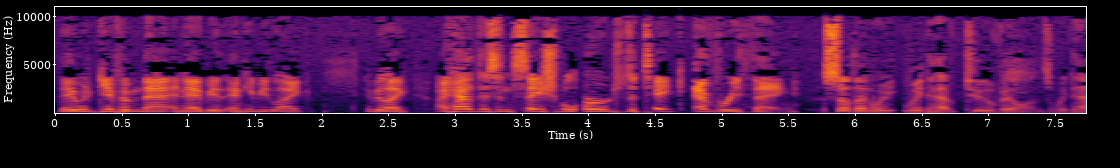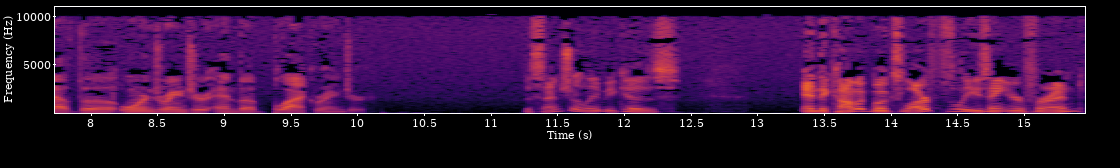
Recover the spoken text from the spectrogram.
they would give him that, and they'd be, and he'd be like, he'd be like, I have this insatiable urge to take everything. So then we we'd have two villains. We'd have the Orange Ranger and the Black Ranger. Essentially, because in the comic books, Larfleeze ain't your friend.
